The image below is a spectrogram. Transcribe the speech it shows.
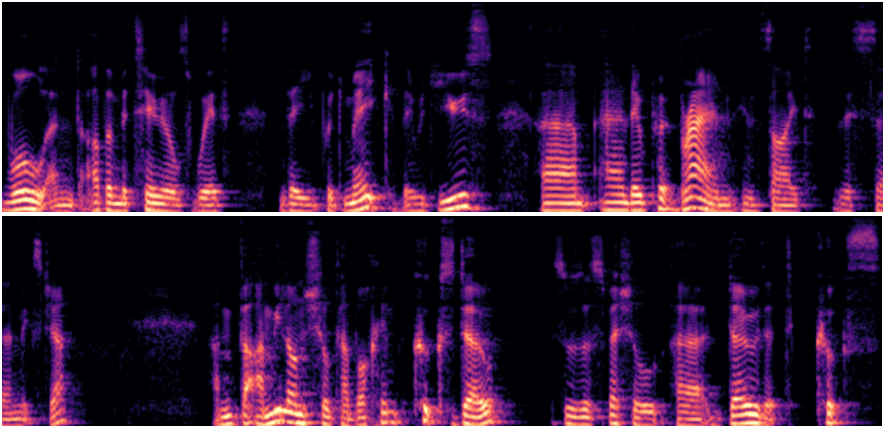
wool and other materials with, they would make, they would use, um, and they would put bran inside this uh, mixture. Amilon shel tabochim, cook's dough. This was a special uh, dough that cooks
